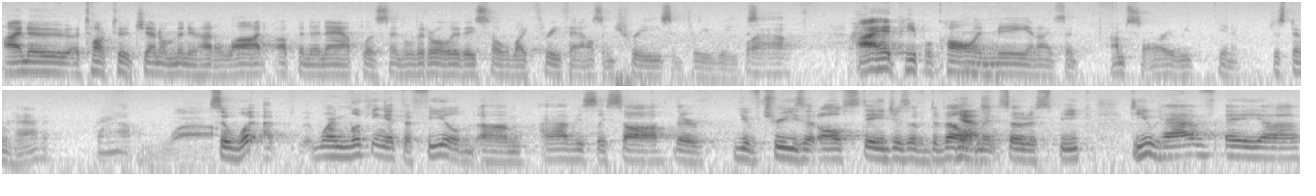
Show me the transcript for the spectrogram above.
I know I talked to a gentleman who had a lot up in Annapolis, and literally they sold like 3,000 trees in three weeks. Wow. I had people calling me, and I said, "I'm sorry, we, you know, just don't have it." Wow. So what, when looking at the field, um, I obviously saw there, you have trees at all stages of development, Yes. so to speak. Do you have a, uh,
